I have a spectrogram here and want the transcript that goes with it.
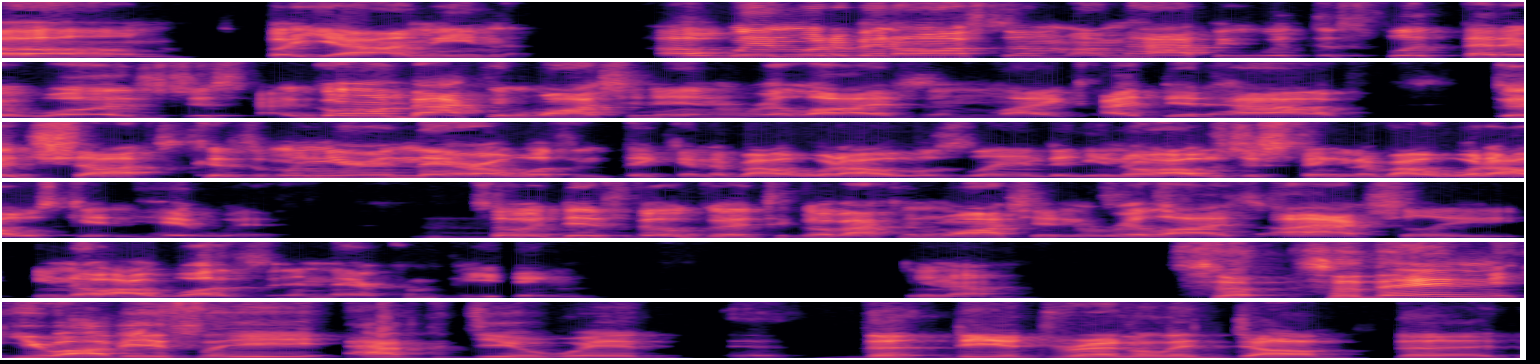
Um, but yeah, I mean, a win would have been awesome. I'm happy with the split that it was. Just going back and watching it and realizing like I did have good shots because when you're in there, I wasn't thinking about what I was landing. You know, I was just thinking about what I was getting hit with. Mm-hmm. So it did feel good to go back and watch it and realize I actually, you know, I was in there competing. You know. So so then you obviously have to deal with the the adrenaline dump, the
